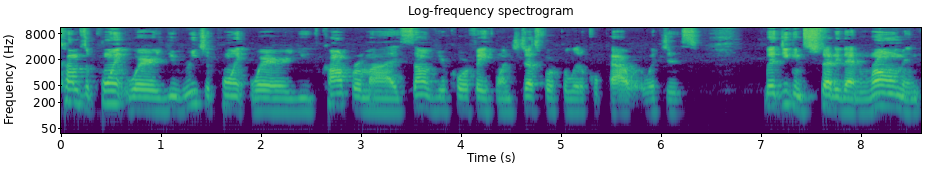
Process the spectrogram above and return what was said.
comes a point where you reach a point where you've compromised some of your core faith ones just for political power, which is, but you can study that in Rome and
